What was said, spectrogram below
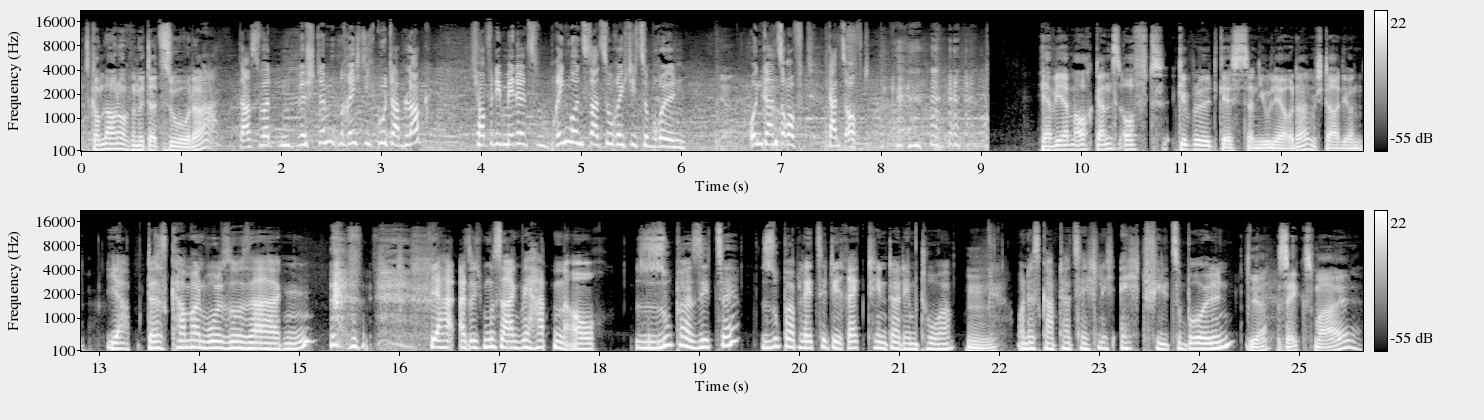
Das kommt auch noch mit dazu, oder? Das wird ein, bestimmt ein richtig guter Block. Ich hoffe, die Mädels bringen uns dazu, richtig zu brüllen. Und ganz oft, ganz oft. Ja, wir haben auch ganz oft gebrüllt gestern, Julia, oder? Im Stadion. Ja, das kann man wohl so sagen. hat- also ich muss sagen, wir hatten auch super Sitze, super Plätze direkt hinter dem Tor. Mhm. Und es gab tatsächlich echt viel zu brüllen. Ja. Sechsmal?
